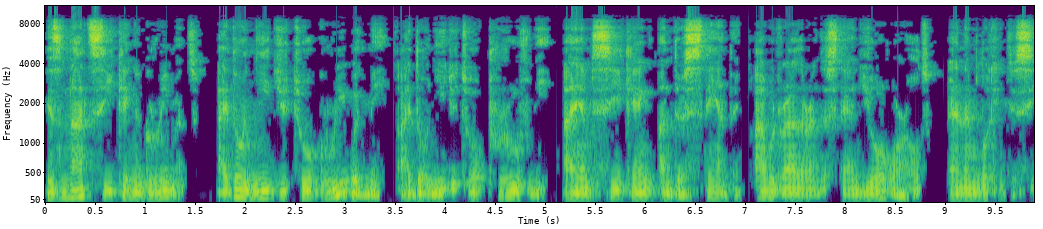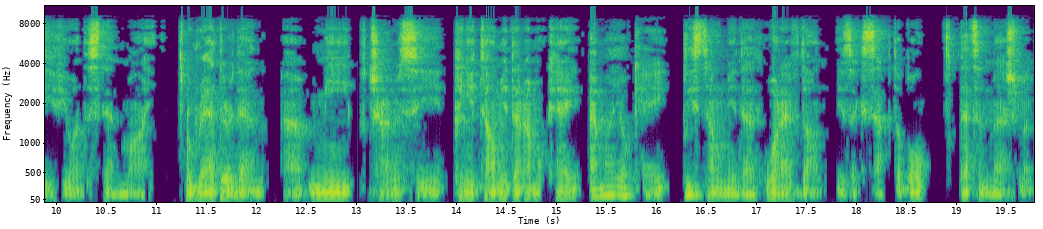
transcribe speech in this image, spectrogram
is not seeking agreement. I don't need you to agree with me. I don't need you to approve me. I am seeking understanding. I would rather understand your world and I'm looking to see if you understand mine rather than uh, me trying to see, can you tell me that I'm okay? Am I okay? Please tell me that what I've done is acceptable. That's enmeshment.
